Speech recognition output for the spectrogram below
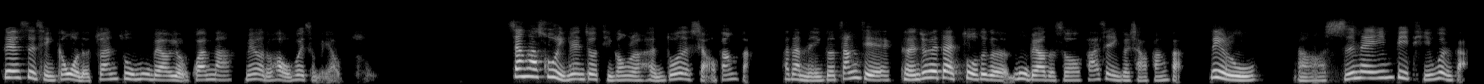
这件事情跟我的专注目标有关吗？没有的话，我为什么要做？像他书里面就提供了很多的小方法，他在每一个章节可能就会在做这个目标的时候，发现一个小方法。例如，呃，十枚硬币提问法，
